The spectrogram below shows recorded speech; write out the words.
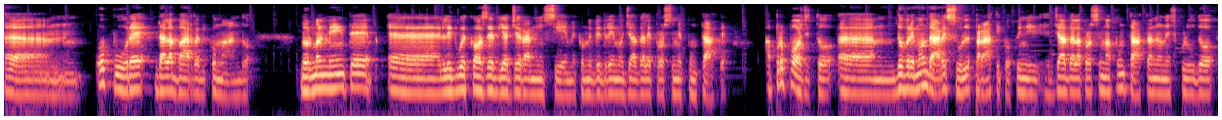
ehm, oppure dalla barra di comando. Normalmente eh, le due cose viaggeranno insieme, come vedremo già dalle prossime puntate. A proposito, ehm, dovremo andare sul pratico, quindi già dalla prossima puntata non escludo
